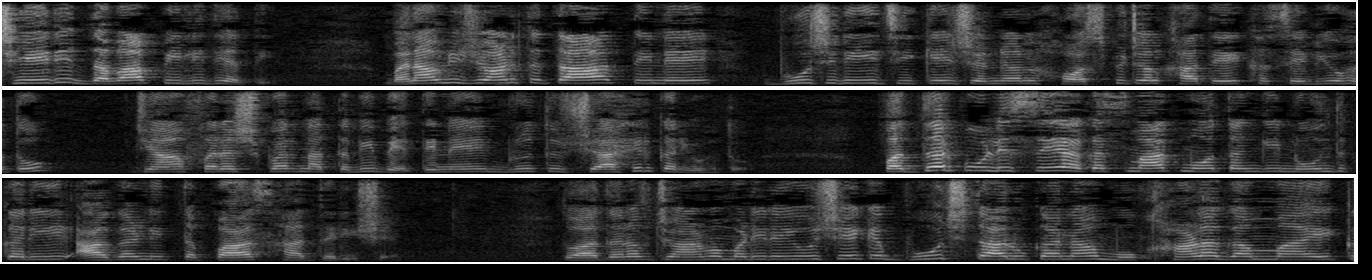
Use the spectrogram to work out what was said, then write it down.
ઝેરી દવા પી લીધી હતી. બનાવની જાણ થતાં તેને ભુજની જીકે જનરલ હોસ્પિટલ ખાતે ખસેડ્યો હતો. જ્યાં ફરજ પરના તબીબે તેને મૃત જાહેર કર્યો હતો. પદ્ધર પોલીસે અકસ્માત મોત અંગે નોંધ કરી આગળની તપાસ હાથ ધરી છે. તો આ તરફ જાણવા મળી રહ્યું છે કે ભુજ તાલુકાના મોખાણા ગામમાં એક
